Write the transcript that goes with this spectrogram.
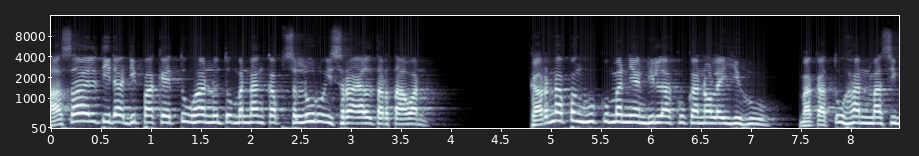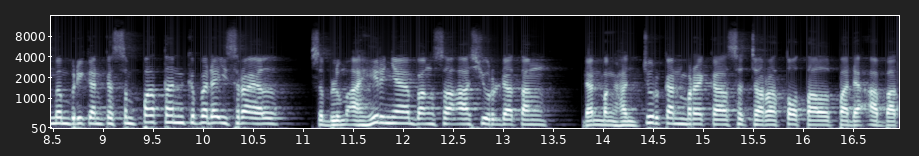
Hasael tidak dipakai Tuhan untuk menangkap seluruh Israel tertawan. Karena penghukuman yang dilakukan oleh Yehu, maka Tuhan masih memberikan kesempatan kepada Israel sebelum akhirnya bangsa Asyur datang dan menghancurkan mereka secara total pada abad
